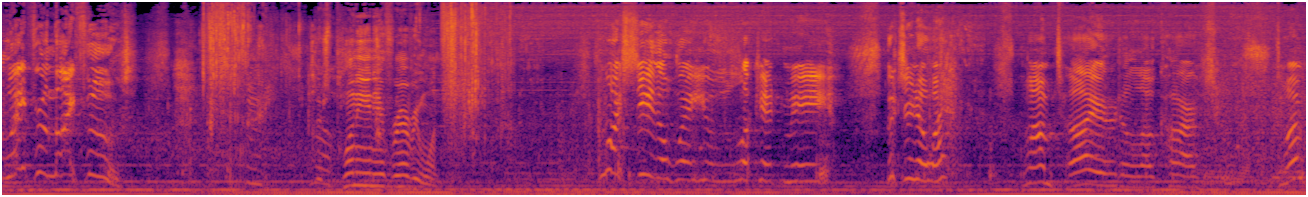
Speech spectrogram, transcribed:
away from my food! There's plenty in here for everyone. I see the way you look at me. But you know what? I'm tired of low carbs. I'm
